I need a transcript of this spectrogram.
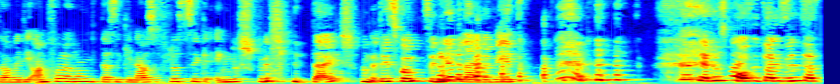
da habe ich die Anforderung, dass ich genauso flüssig Englisch spreche wie Deutsch und das funktioniert leider nicht. Ja, das kommt also, dann mit, der,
